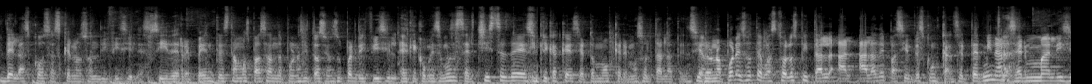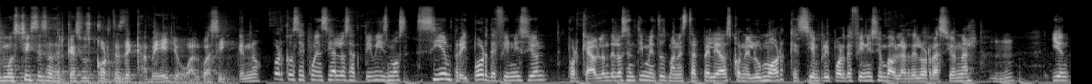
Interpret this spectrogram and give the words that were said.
de las cosas que no son difíciles. Si de repente estamos pasando por una situación súper difícil, el que comencemos a hacer chistes de eso implica que de cierto modo queremos soltar la atención. Pero no por eso te vas todo al hospital al ala de pacientes con cáncer terminal a hacer malísimos chistes acerca de sus cortes de cabello o algo así. Que no. Por consecuencia, los activismos siempre y por definición, porque hablan de los sentimientos, van a estar peleados con el humor, que siempre y por definición va a hablar de lo racional. Uh -huh. Y en,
